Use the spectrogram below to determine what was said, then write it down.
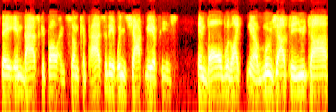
stay in basketball in some capacity. It wouldn't shock me if he's involved with like you know moves out to Utah,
